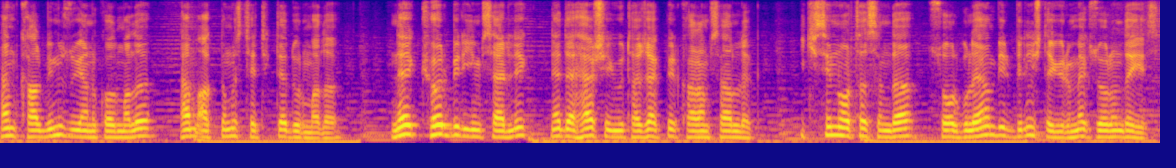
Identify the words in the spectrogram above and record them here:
hem kalbimiz uyanık olmalı hem aklımız tetikte durmalı. Ne kör bir iyimserlik ne de her şeyi yutacak bir karamsarlık. İkisinin ortasında sorgulayan bir bilinçle yürümek zorundayız.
